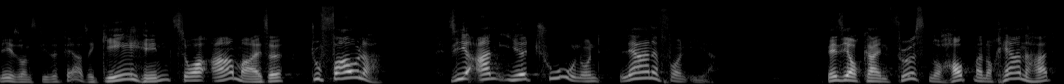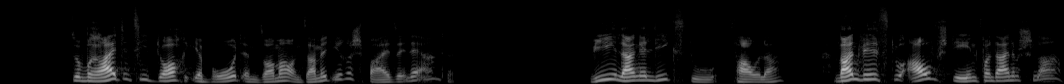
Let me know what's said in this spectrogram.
Lese uns diese Verse. Geh hin zur Ameise, du Fauler. Sieh an ihr Tun und lerne von ihr. Wenn sie auch keinen Fürsten noch Hauptmann noch Herrn hat, so bereitet sie doch ihr Brot im Sommer und sammelt ihre Speise in der Ernte. Wie lange liegst du, Fauler? Wann willst du aufstehen von deinem Schlaf?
